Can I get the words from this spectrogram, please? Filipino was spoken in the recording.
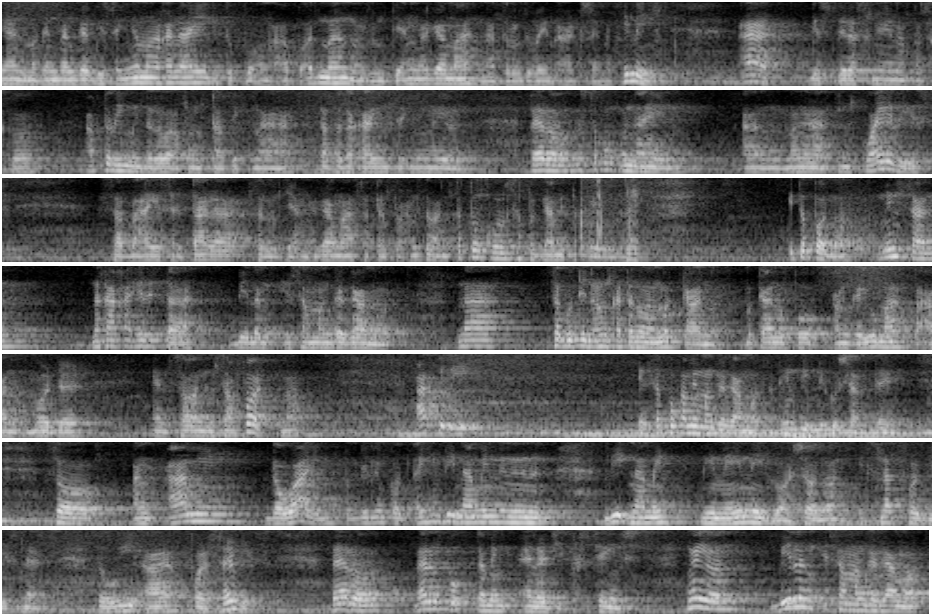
Ayan, magandang gabi sa inyo mga kalahi. Ito po ang Apo Adman ng Luntiang Agama, Natural Divine Arts and of Healing. At, bisperas ngayon ng Pasko. Actually, may dalawa akong topic na tatalakayin sa inyo ngayon. Pero gusto kong unahin ang mga inquiries sa bahay sa Tala, sa Luntiang Agama, sa Templo Antuan, patungkol sa paggamit ng gayuma. Ito po, no, minsan nakakairita bilang isang manggagamot na sagutin ang katanungan magkano. Magkano po ang gayuma, paano umorder, and so on and so forth. No? Actually, isa po kami manggagamot at hindi negosyante. So, ang aming gawain, paglilingkod, ay hindi namin hindi namin nininegosyo, no? It's not for business. So, we are for service. Pero, meron po kaming energy exchange. Ngayon, bilang isang manggagamot,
